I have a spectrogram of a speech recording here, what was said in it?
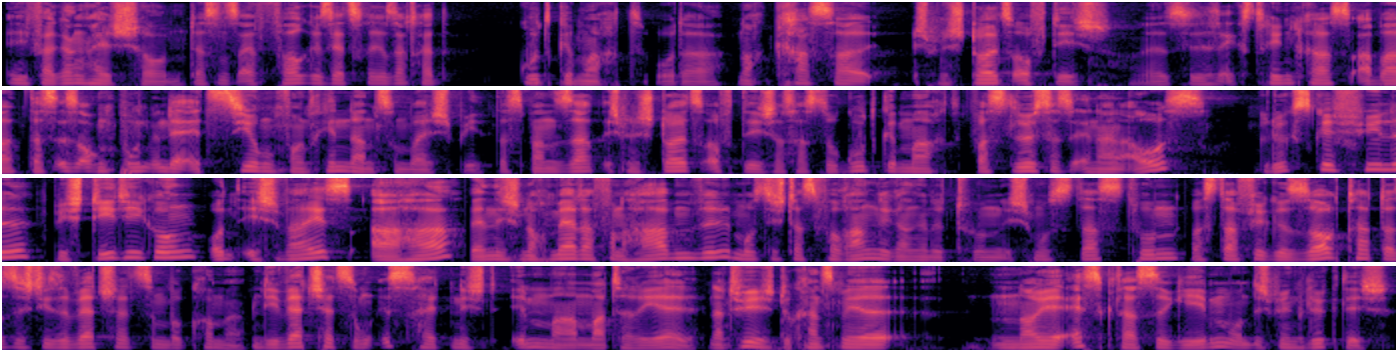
in die Vergangenheit schauen, dass uns ein Vorgesetzter gesagt hat, gut gemacht oder noch krasser, ich bin stolz auf dich. Das ist extrem krass, aber das ist auch ein Punkt in der Erziehung von Kindern zum Beispiel, dass man sagt, ich bin stolz auf dich, das hast du gut gemacht. Was löst das in einem aus? Glücksgefühle, Bestätigung und ich weiß, aha, wenn ich noch mehr davon haben will, muss ich das Vorangegangene tun. Ich muss das tun, was dafür gesorgt hat, dass ich diese Wertschätzung bekomme. Und die Wertschätzung ist halt nicht immer materiell. Natürlich, du kannst mir eine neue S-Klasse geben und ich bin glücklich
